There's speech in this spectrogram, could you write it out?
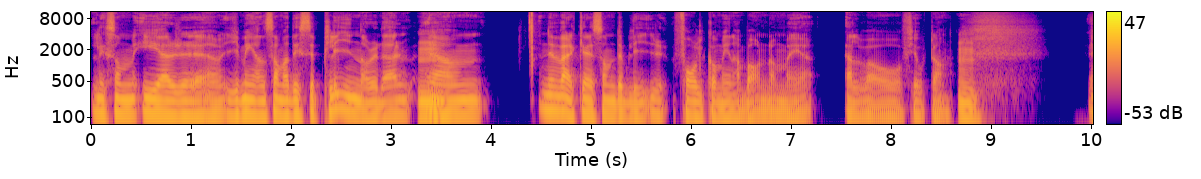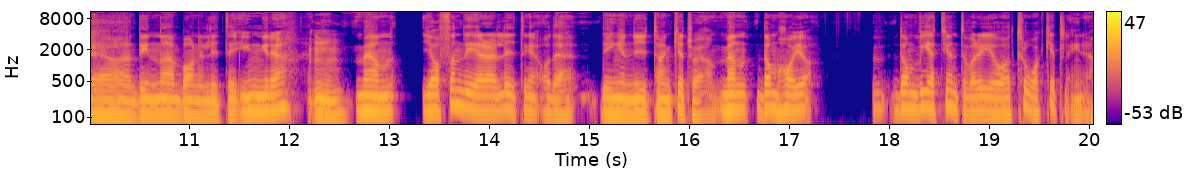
liksom er eh, gemensamma disciplin och det där. Mm. Eh, nu verkar det som det blir folk och mina barn, de är 11 och 14. Mm. Eh, dina barn är lite yngre, Mm. men jag funderar lite grann, och det, det är ingen ny tanke tror jag, men de, har ju, de vet ju inte vad det är att ha tråkigt längre.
